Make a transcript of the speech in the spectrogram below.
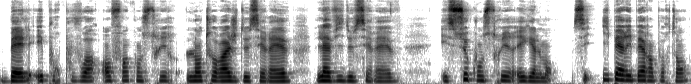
belle et pour pouvoir enfin construire l'entourage de ses rêves, la vie de ses rêves et se construire également. C'est hyper hyper important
